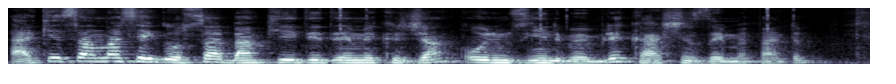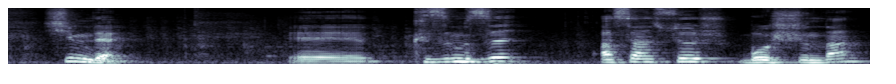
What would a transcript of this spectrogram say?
Herkese selamlar sevgili dostlar. Ben PDDM Kırcan. Oyunumuzun yeni bölümüyle karşınızdayım efendim. Şimdi e, kızımızı asansör boşluğundan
